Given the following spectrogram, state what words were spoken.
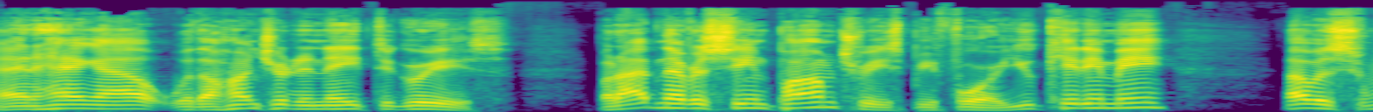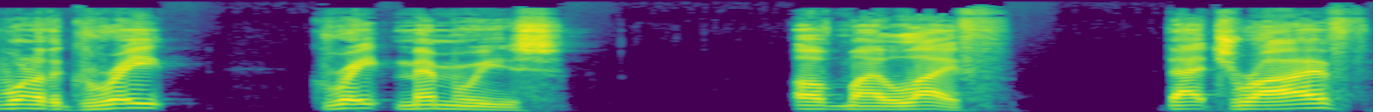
and hang out with 108 degrees. But I've never seen palm trees before. Are you kidding me? That was one of the great, great memories of my life. That drive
